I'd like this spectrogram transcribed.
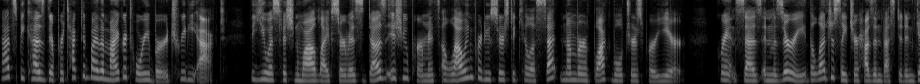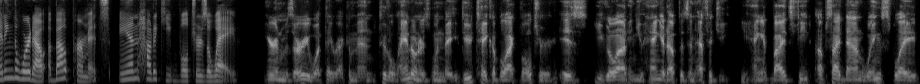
That's because they're protected by the Migratory Bird Treaty Act. The U.S. Fish and Wildlife Service does issue permits allowing producers to kill a set number of black vultures per year. Grant says in Missouri, the legislature has invested in getting the word out about permits and how to keep vultures away. Here in Missouri, what they recommend to the landowners when they do take a black vulture is you go out and you hang it up as an effigy. You hang it by its feet upside down, wings splayed.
